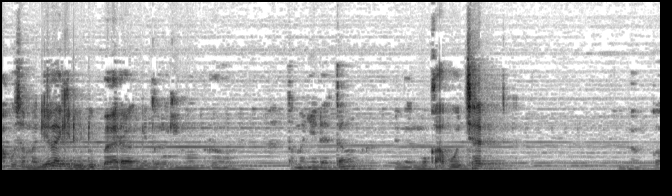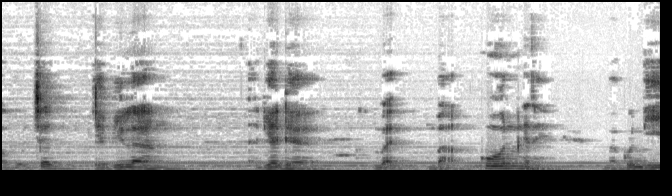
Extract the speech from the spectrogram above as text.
aku sama dia lagi duduk bareng gitu lagi ngobrol. Temannya datang dengan muka pucat. Dengan muka pucat dia bilang tadi ada mbak mbak kun katanya. Mbak kun di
